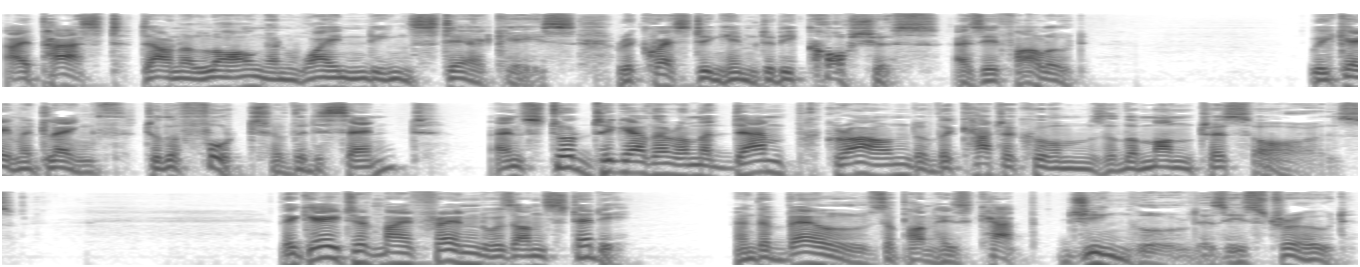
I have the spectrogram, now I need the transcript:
I passed down a long and winding staircase, requesting him to be cautious as he followed. We came at length to the foot of the descent and stood together on the damp ground of the catacombs of the Montresors. The gait of my friend was unsteady, and the bells upon his cap jingled as he strode.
